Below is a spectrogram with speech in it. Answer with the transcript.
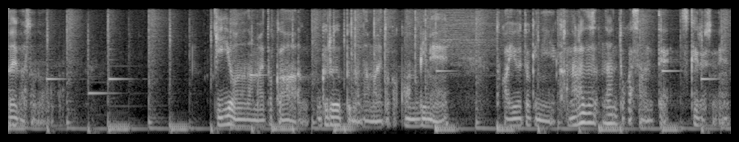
例えばその企業の名前とかグループの名前とかコンビ名とかいう時に必ずなんとかさんってつけるしね。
